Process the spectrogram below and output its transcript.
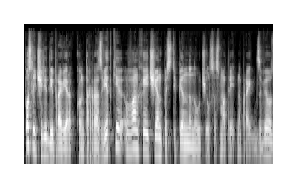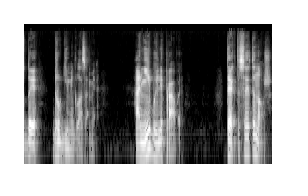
После череды проверок контрразведки Ван Хэйчен постепенно научился смотреть на проект «Звезды» другими глазами – они были правы. Тектоса — это нож.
